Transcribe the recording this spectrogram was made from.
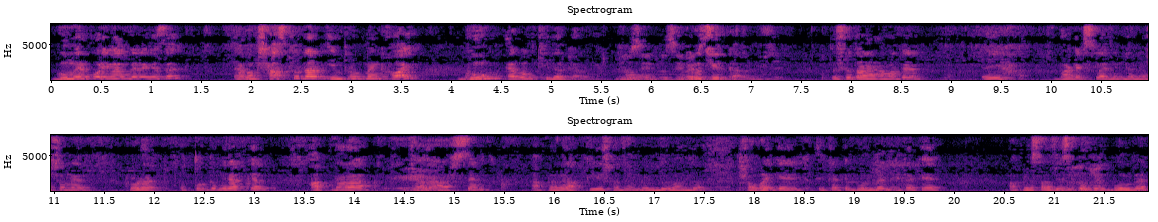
ঘুমের পরিমাণ বেড়ে গেছে এবং স্বাস্থ্যটার ইমপ্রুভমেন্ট হয় ঘুম এবং খিদার কারণে রুচির কারণে। তো সুতরাং আমাদের এই ভার্টেক্স লাইফ ইন্টারন্যাশনাল প্রোডাক্ট অত্যন্ত মিরাক্কেল আপনারা যারা আসছেন আপনাদের আত্মীয় স্বজন বন্ধু বান্ধব সবাইকে এটাকে বলবেন এটাকে আপনি সাজেস্ট করবেন বলবেন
